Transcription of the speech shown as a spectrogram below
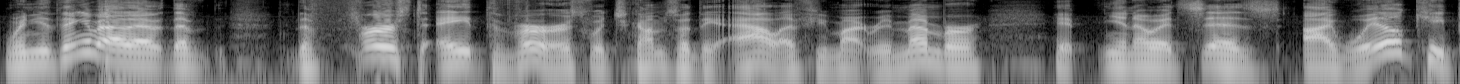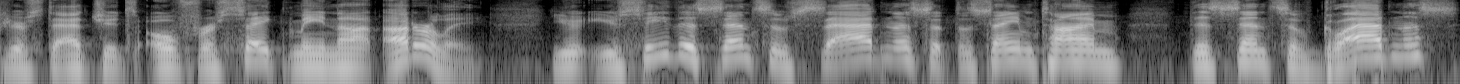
when you think about that, the, the first eighth verse, which comes with the Aleph, you might remember, it, you know, it says, I will keep your statutes, oh, forsake me not utterly. You, you see this sense of sadness at the same time, this sense of gladness?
